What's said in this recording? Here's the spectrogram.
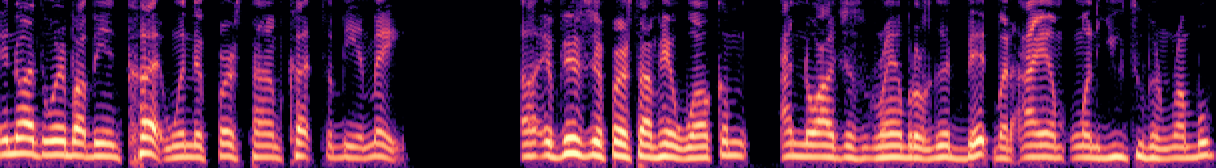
and don't have to worry about being cut when the first time cuts are being made. Uh, if this is your first time here, welcome. I know I just rambled a good bit, but I am on YouTube and Rumble.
